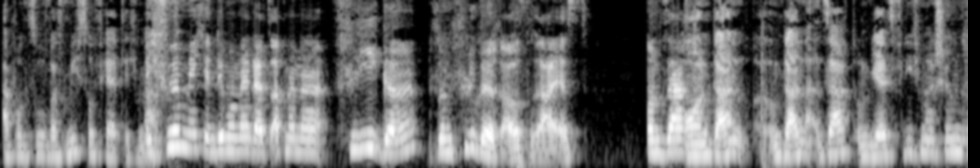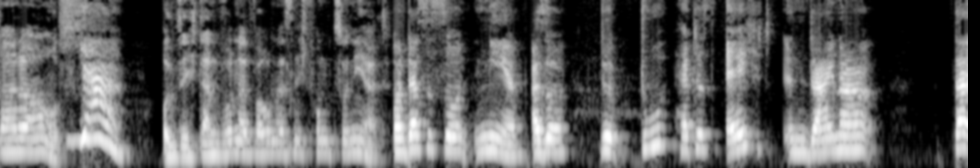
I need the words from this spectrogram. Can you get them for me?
ab und zu, was mich so fertig macht. Ich fühle mich in dem Moment, als ob man einer Fliege so einen Flügel rausreißt. Und sagt. Und dann, und dann sagt, und jetzt flieg mal schön geradeaus. Ja! Und sich dann wundert, warum das nicht funktioniert. Und das ist so, nee, also du, du hättest echt in deiner, da,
